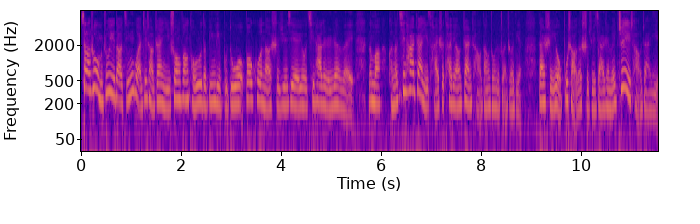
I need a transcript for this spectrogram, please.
夏老师，我们注意到，尽管这场战役双方投入的兵力不多，包括呢史学界也有其他的人认为，那么可能其他战役才是太平洋战场当中的转折点，但是也有不少的史学家认为这场战役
